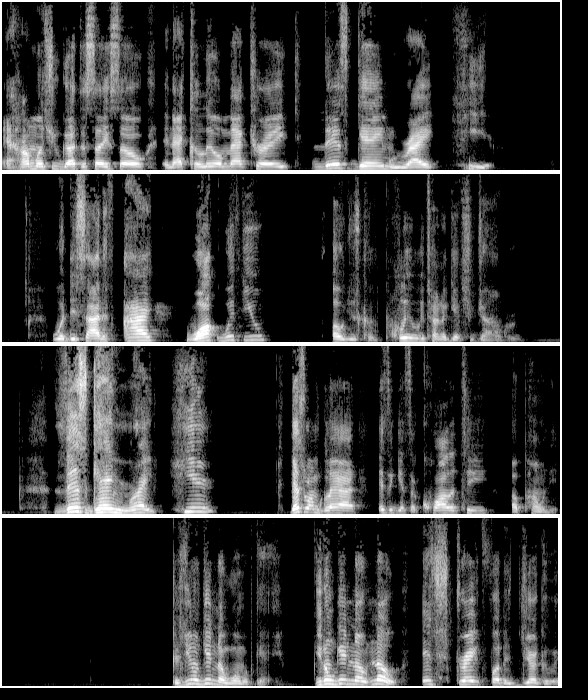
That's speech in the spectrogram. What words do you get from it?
and how much you got to say so in that Khalil Mack trade. This game right here would decide if I walk with you oh, or just completely turn against you, Jon Gruden. This game right here, that's why I'm glad it's against a quality opponent. Because you don't get no warm up game. You don't get no, no. It's straight for the jugular.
